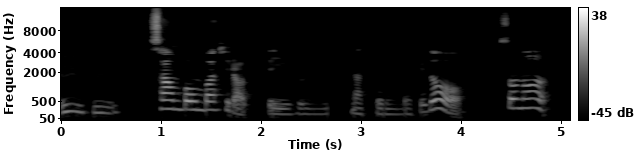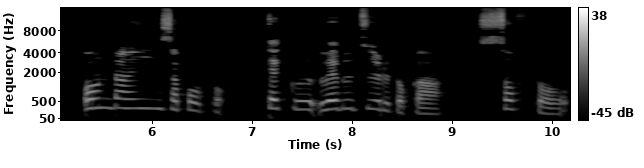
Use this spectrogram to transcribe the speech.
うん。うん。三本柱っていう風になってるんだけど、そのオンラインサポート、テク、ウェブツールとかソフト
